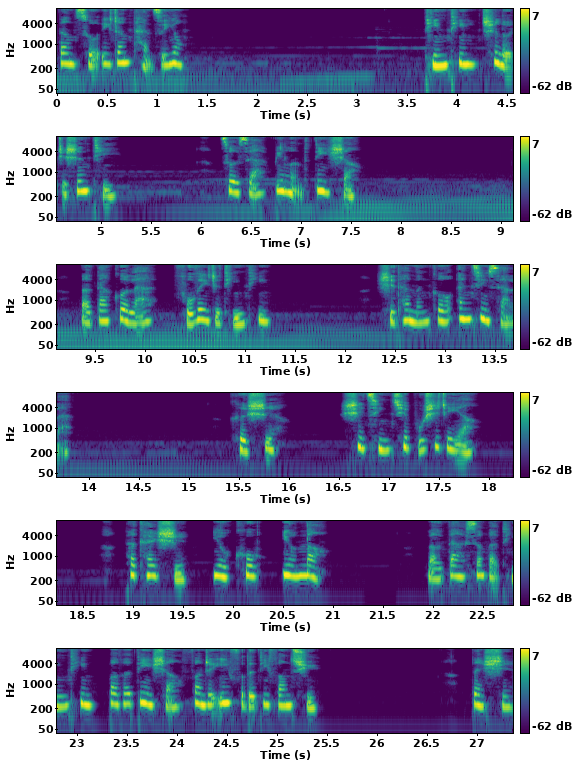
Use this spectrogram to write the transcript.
当做一张毯子用。婷婷赤裸着身体，坐在冰冷的地上。老大过来抚慰着婷婷，使她能够安静下来。可是，事情却不是这样。他开始又哭又闹。老大想把婷婷抱到地上放着衣服的地方去，但是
